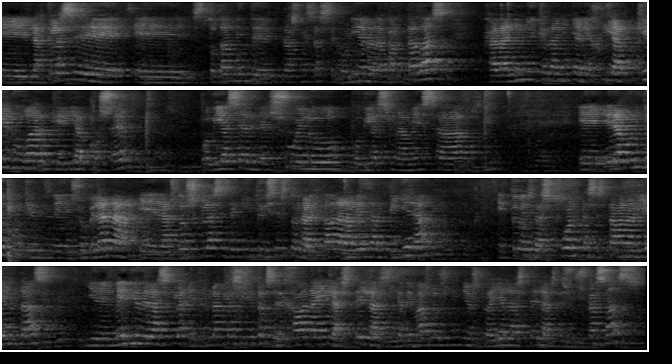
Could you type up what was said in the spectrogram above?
eh, la clase, eh, totalmente, las mesas se ponían apartadas, cada niño y cada niña elegía qué lugar quería poseer, podía ser en el suelo, podía ser una mesa, eh, era bonito porque en Sopelana las dos clases de quinto y sexto realizaban a la vez la artillera, entonces las puertas estaban abiertas y en el medio de las entre una clase y otra se dejaban ahí las telas y además los niños traían las telas de sus casas,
